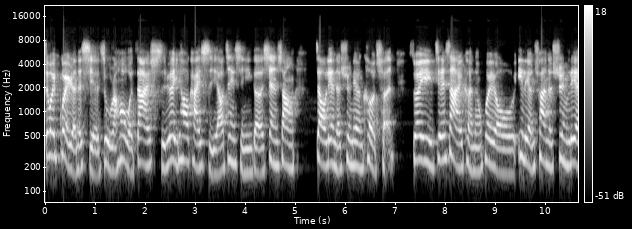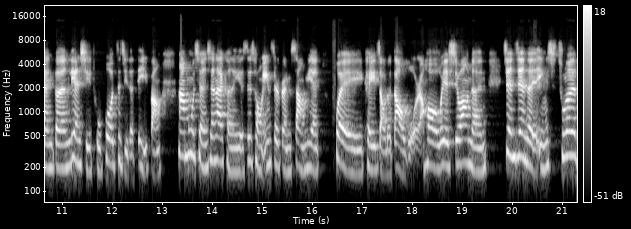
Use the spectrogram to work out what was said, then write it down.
这位贵人的协助，然后我在十月一号开始也要进行一个线上教练的训练课程。所以接下来可能会有一连串的训练跟练习突破自己的地方。那目前现在可能也是从 Instagram 上面会可以找得到我，然后我也希望能渐渐的影，除了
